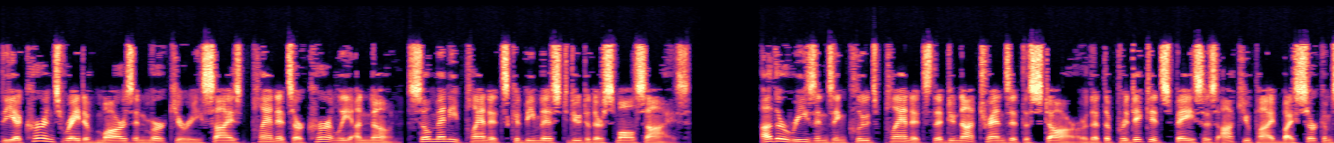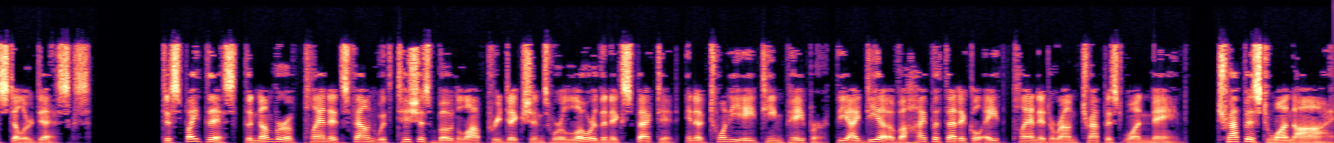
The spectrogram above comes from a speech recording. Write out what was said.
The occurrence rate of Mars and Mercury-sized planets are currently unknown, so many planets could be missed due to their small size. Other reasons includes planets that do not transit the star or that the predicted space is occupied by circumstellar disks. Despite this, the number of planets found with Titius-Bode law predictions were lower than expected. In a 2018 paper, the idea of a hypothetical eighth planet around TRAPPIST-1 named TRAPPIST-1I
